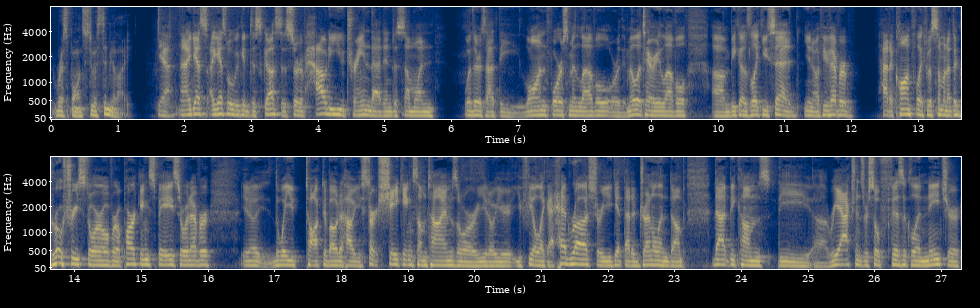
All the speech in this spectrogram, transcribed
response to a stimuli. Yeah, and I guess I guess what we could discuss is sort of how do you train that into someone, whether it's at the law enforcement level or the military level, um, because like you said, you know, if you've ever had a conflict with someone at the grocery store over a parking space or whatever, you know the way you talked about it how you start shaking sometimes or you know you you feel like a head rush or you get that adrenaline dump that becomes the uh, reactions are so physical in nature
